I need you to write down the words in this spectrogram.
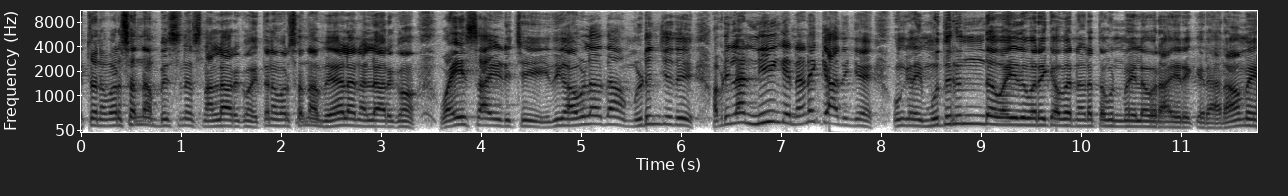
இத்தனை வருஷம் தான் பிஸ்னஸ் நல்லா இருக்கும் இத்தனை வருஷம் தான் வேலை நல்லா இருக்கும் வயசாயிடுச்சு. இது அவ்வளோதான் முடிஞ்சுது. அப்படிலாம் நீங்க நினைக்காதீங்க. உங்களை முதிர்ந்த வயது வரைக்கும் அவர் நடத்த உண்மையில் அவர் ஆயிருக்கிறார். ஆமே.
